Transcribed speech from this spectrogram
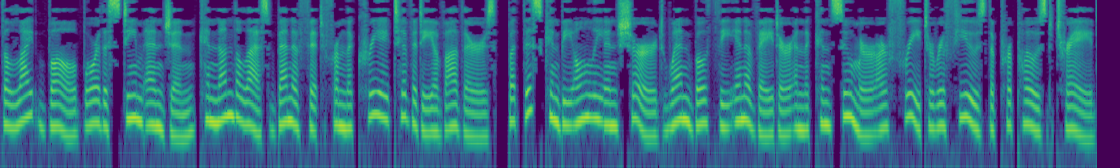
the light bulb or the steam engine can nonetheless benefit from the creativity of others, but this can be only ensured when both the innovator and the consumer are free to refuse the proposed trade.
